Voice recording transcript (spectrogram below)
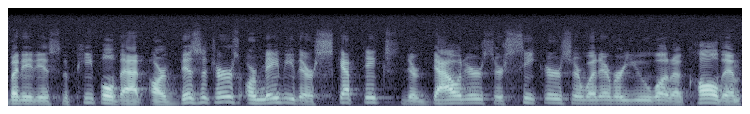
but it is the people that are visitors, or maybe they're skeptics, they're doubters, they're seekers, or whatever you want to call them,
